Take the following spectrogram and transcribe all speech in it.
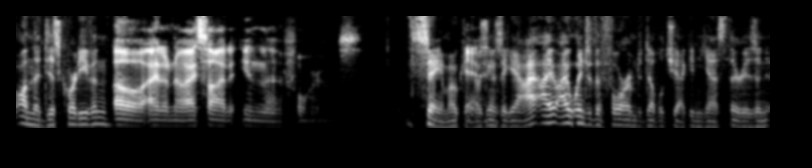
on the Discord even. Oh, I don't know. I saw it in the forums. Same. Okay, I was going to say yeah. I I went to the forum to double check, and yes, there is an,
